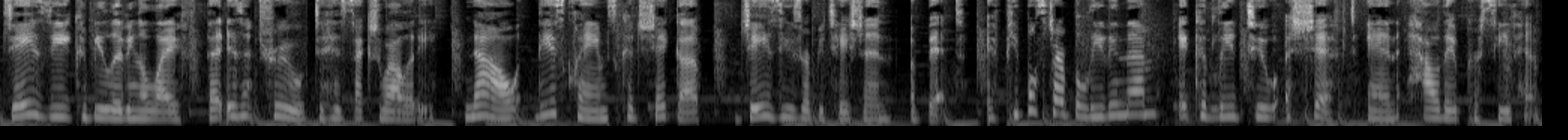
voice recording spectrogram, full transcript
Jay Z could be living a life that isn't true to his sexuality. Now, these claims could shake up Jay Z's reputation a bit. If people start believing them, it could lead to a shift in how they perceive him.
